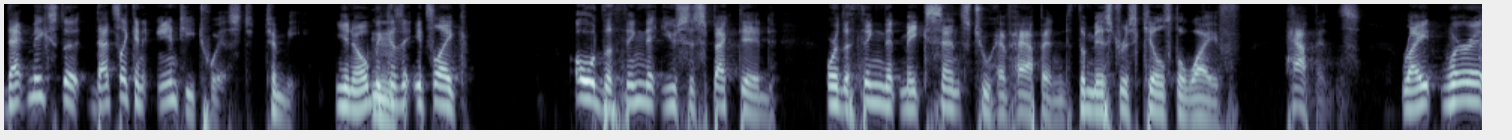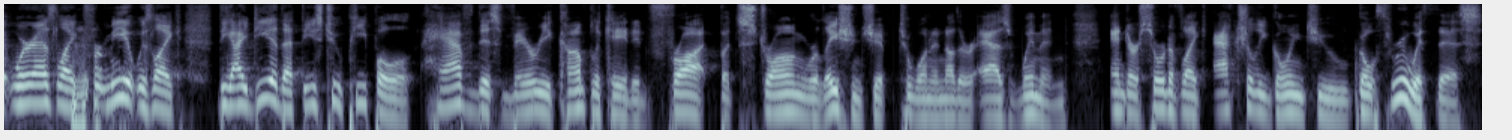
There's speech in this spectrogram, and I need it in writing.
that makes the that's like an anti-twist to me, you know, hmm. because it's like oh, the thing that you suspected or the thing that makes sense to have happened, the mistress kills the wife, happens. Right? Where it, whereas, like, for me, it was like the idea that these two people have this very complicated, fraught, but strong relationship to one another as women and are sort of like actually going to go through with this.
